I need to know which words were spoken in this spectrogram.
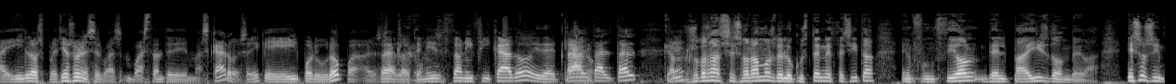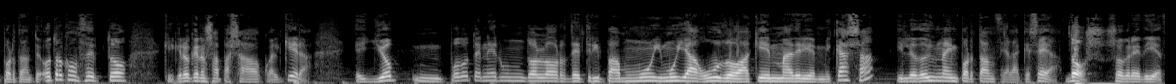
ahí los precios suelen ser bas- bastante más caros ¿eh? que ir por Europa. O sea, lo tenéis zonificado y de tal, Claro. tal, tal. Claro, ¿eh? nosotros asesoramos de lo que usted necesita en función del país donde va. Eso es importante. Otro concepto que creo que nos ha pasado a cualquiera. Eh, yo mm, puedo tener un dolor de tripa muy, muy agudo aquí en Madrid en mi casa y le doy una importancia, la que sea, dos sobre diez.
